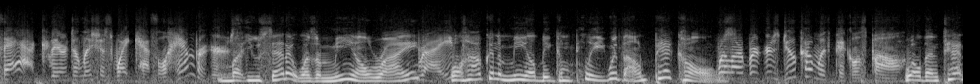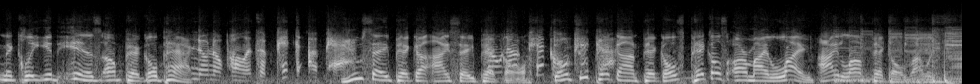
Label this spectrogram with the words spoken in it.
sack. They're delicious White Castle hamburgers. But you said it was a meal, right? Right. Well, how can a meal be complete without pickles? Well, our burgers do come with pickles, Paul. Well, then technically it is a pickle pack. No, no, Paul, it's a pick-a-pack. You say pick a, I say pickle. No, not pickle, Don't you picka. pick on pickles. Pickles are my life. I love pickles. I was...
